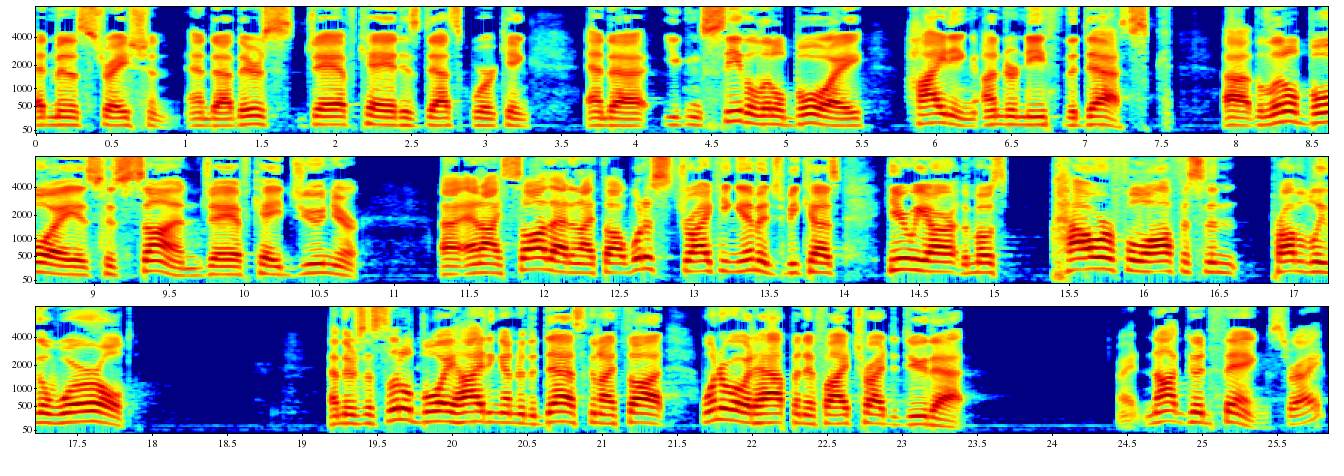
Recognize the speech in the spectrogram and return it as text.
administration. And uh, there's JFK at his desk working, and uh, you can see the little boy hiding underneath the desk. Uh, the little boy is his son, JFK Jr. Uh, and I saw that and I thought, what a striking image because here we are, the most powerful office in probably the world. And there's this little boy hiding under the desk, and I thought, I wonder what would happen if I tried to do that. Right? Not good things, right?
